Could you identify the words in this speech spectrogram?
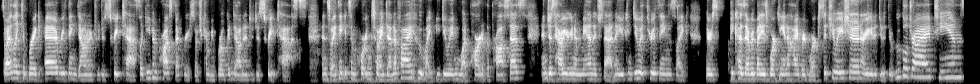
So I like to break everything down into discrete tasks. Like even prospect research can be broken down into discrete tasks. And so I think it's important to identify who might be doing what part of the process and just how you're going to manage that. Now you can do it through things like there's because everybody's working in a hybrid work situation are you going to do it through google drive teams?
